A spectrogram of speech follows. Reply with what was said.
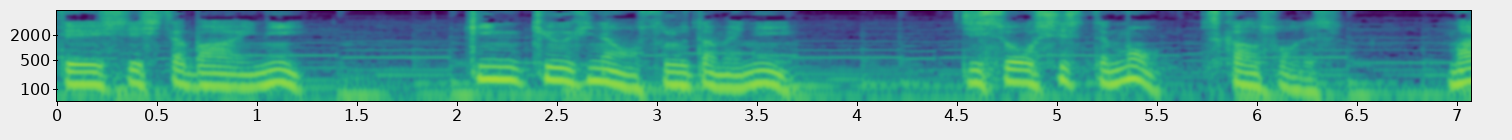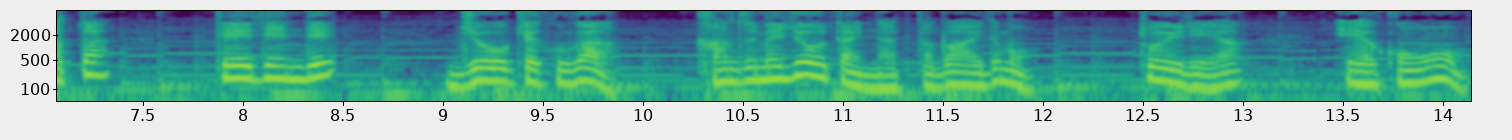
停止した場合に緊急避難をするために自走システムを使うそうです。また停電で乗客が缶詰状態になった場合でもトイレやエアコンを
